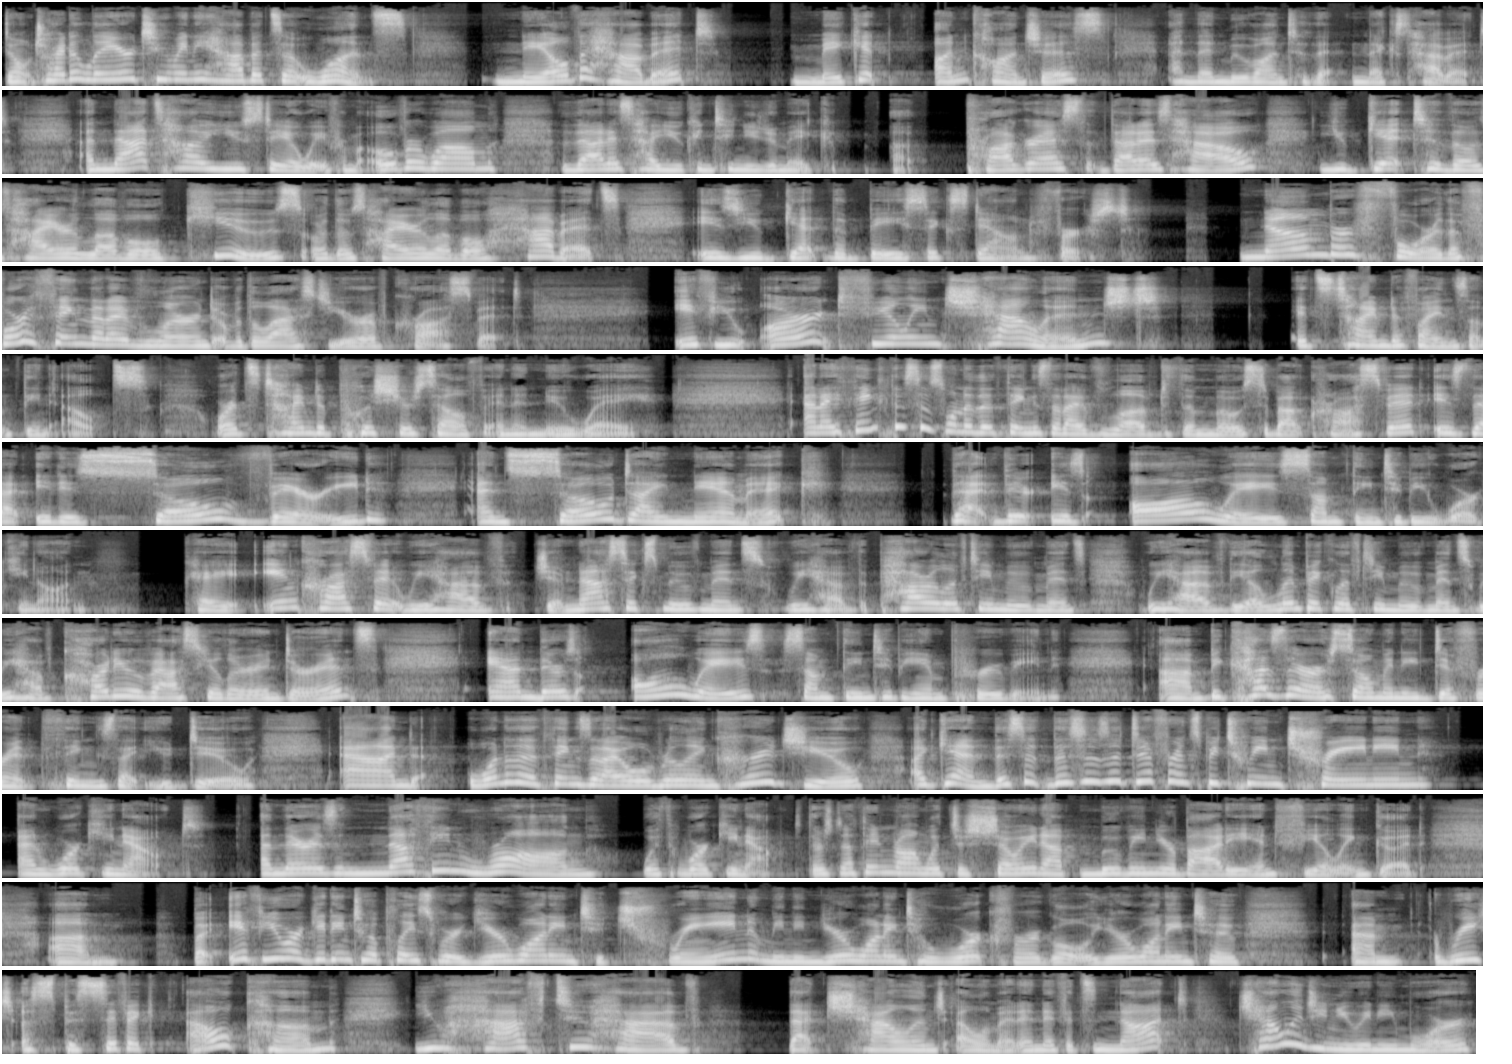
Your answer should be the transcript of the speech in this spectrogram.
Don't try to layer too many habits at once. Nail the habit, make it unconscious, and then move on to the next habit. And that's how you stay away from overwhelm. That is how you continue to make uh, progress. That is how you get to those higher level cues or those higher level habits is you get the basics down first. Number 4, the fourth thing that I've learned over the last year of CrossFit if you aren't feeling challenged, it's time to find something else, or it's time to push yourself in a new way. And I think this is one of the things that I've loved the most about CrossFit is that it is so varied and so dynamic that there is always something to be working on. Okay, in CrossFit, we have gymnastics movements, we have the powerlifting movements, we have the Olympic lifting movements, we have cardiovascular endurance, and there's always something to be improving um, because there are so many different things that you do. And one of the things that I will really encourage you again, this is, this is a difference between training and working out. And there is nothing wrong with working out. There's nothing wrong with just showing up, moving your body, and feeling good. Um, but if you are getting to a place where you're wanting to train, meaning you're wanting to work for a goal, you're wanting to um, reach a specific outcome, you have to have that challenge element. And if it's not challenging you anymore,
